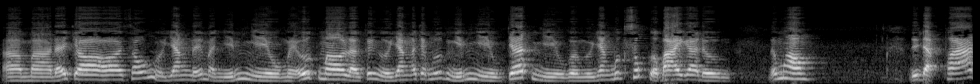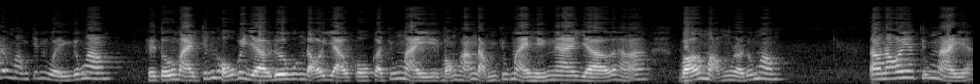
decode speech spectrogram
à, mà để cho số người dân để mà nhiễm nhiều. Mày ước mơ là cái người dân ở trong nước nhiễm nhiều chết nhiều rồi người dân bức xúc rồi bay ra đường đúng không? Để đập phá đúng không chính quyền đúng không? Thì tụi mày chính phủ bây giờ đưa quân đội vào cuộc là chúng mày bọn phản động chúng mày hiện nay giờ hả? Vỡ mộng rồi đúng không? Tao nói chúng mày á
